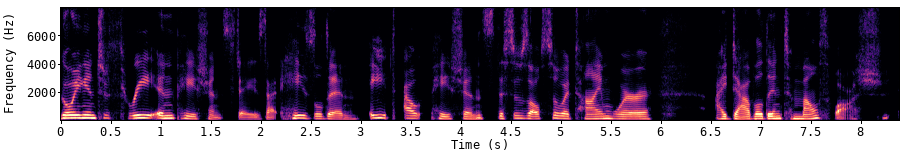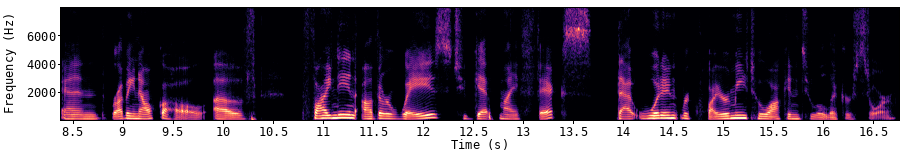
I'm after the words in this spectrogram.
Going into three inpatient stays at Hazelden, eight outpatients. This was also a time where I dabbled into mouthwash and rubbing alcohol of finding other ways to get my fix that wouldn't require me to walk into a liquor store.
